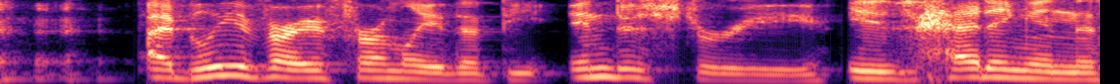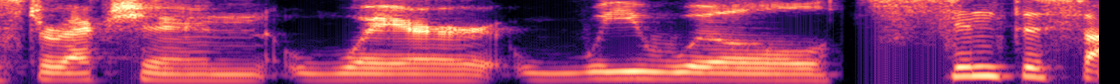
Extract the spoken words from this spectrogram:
I believe very firmly that the industry is heading in this direction where we will synthesize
